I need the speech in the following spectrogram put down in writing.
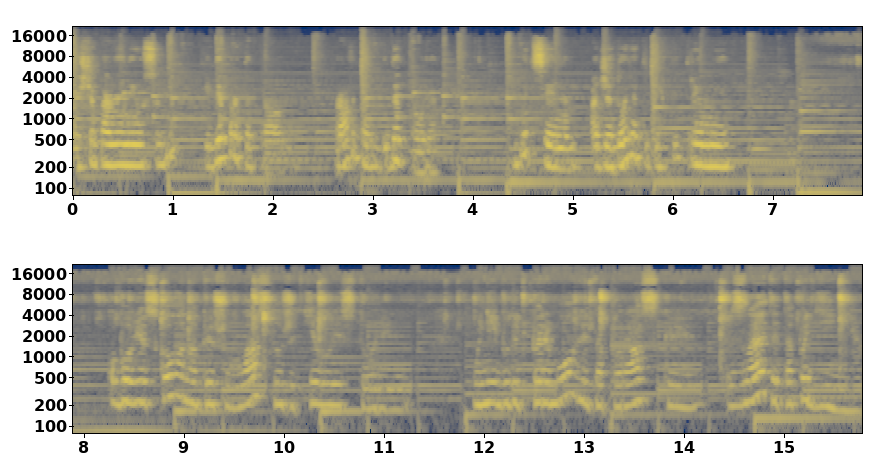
Якщо впевнений у собі, іди проти правди. Правда буде поряд. Будь сильним, адже доля таких підтримує. Обов'язково напишу власну життєву історію. У ній будуть перемоги та поразки, злети та падіння.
